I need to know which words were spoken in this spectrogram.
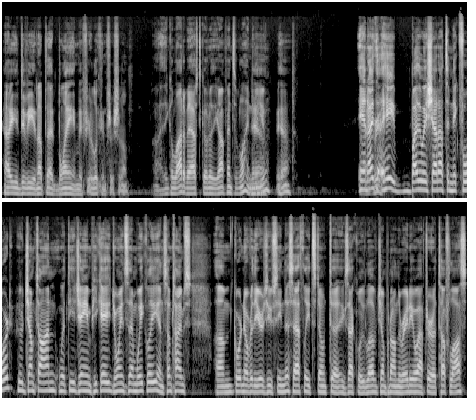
How are you divvying up that blame if you're looking for some? I think a lot of it has to go to the offensive line, don't yeah, you? yeah. And I, th- hey, by the way, shout out to Nick Ford who jumped on with DJ and PK, joins them weekly, and sometimes. Um, Gordon, over the years, you've seen this. Athletes don't uh, exactly love jumping on the radio after a tough loss,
